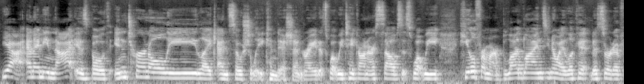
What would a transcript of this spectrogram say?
yeah, and I mean that is both internally like and socially conditioned, right? It's what we take on ourselves. It's what we heal from our bloodlines. You know, I look at the sort of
